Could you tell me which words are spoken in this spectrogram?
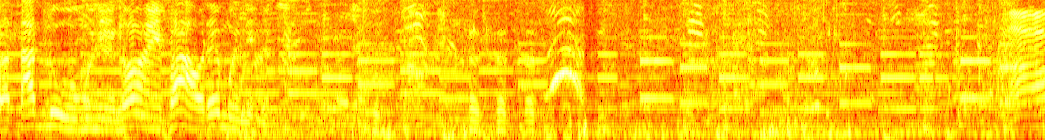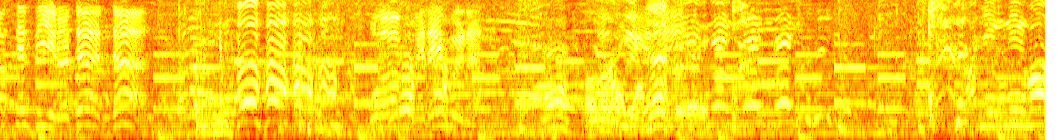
ตัดดูมือนี่เขาให้ผ้าได้มือนี่เอาเต็มที่เราเดินเด้อมัวไปได้มือน่ะโอ้ยยันเลยนิ่งนิ่งพ่อ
